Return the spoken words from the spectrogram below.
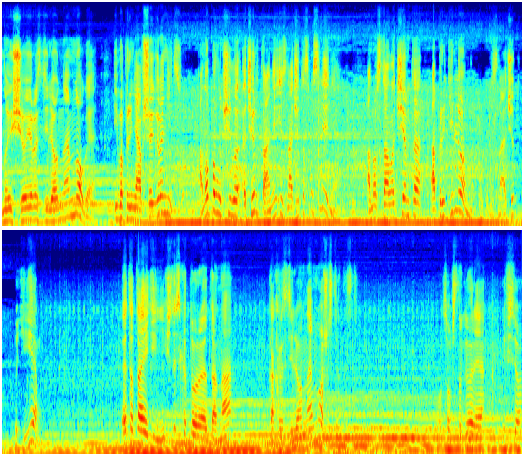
но еще и разделенное многое, ибо принявшее границу. Оно получило очертания и значит осмысление. Оно стало чем-то определенным и значит бытием. Это та единичность, которая дана как разделенная множественность. Вот, собственно говоря, и все.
